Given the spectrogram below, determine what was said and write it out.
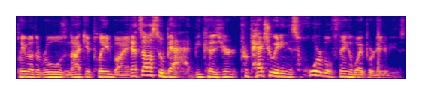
play by the rules and not get played by it. That's also bad because you're perpetuating this horrible thing of whiteboard interviews.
